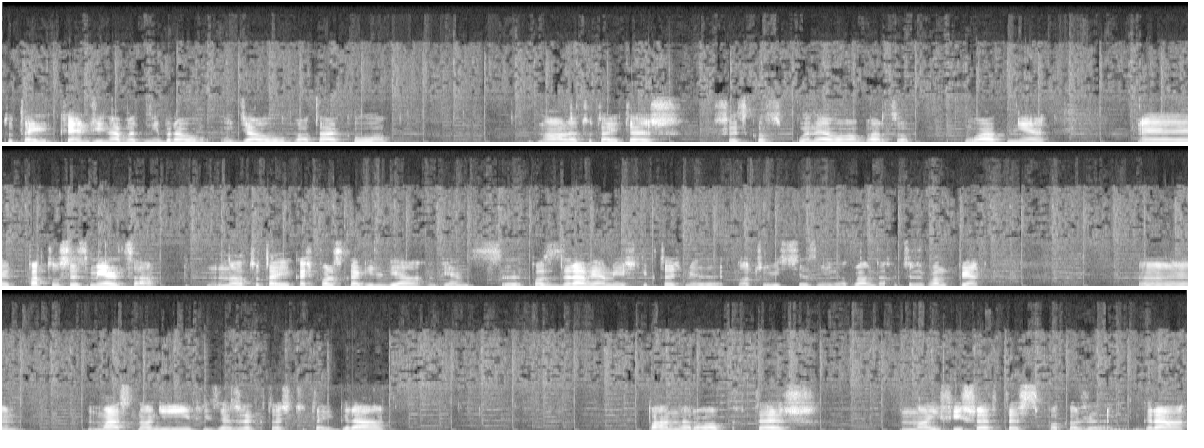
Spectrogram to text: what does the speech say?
Tutaj Kenji nawet nie brał udziału w ataku. No ale tutaj też wszystko spłynęło bardzo ładnie. Yy, Patusy z Mielca. No tutaj jakaś polska gildia, więc y, pozdrawiam, jeśli ktoś mnie oczywiście z niej ogląda, chociaż wątpię. Masnoni, widzę, że ktoś tutaj gra. Pan Rob też. No i Fisher też spoko, że gra.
